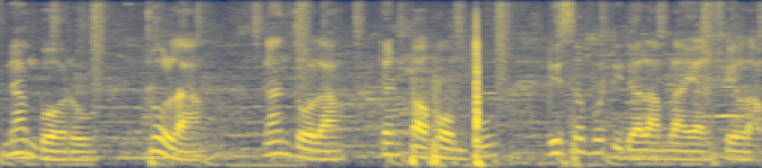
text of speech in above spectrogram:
namboru, tulang, nantulang, dan pahompu disebut di dalam layar film.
